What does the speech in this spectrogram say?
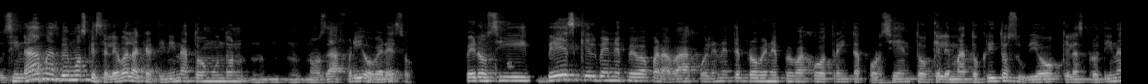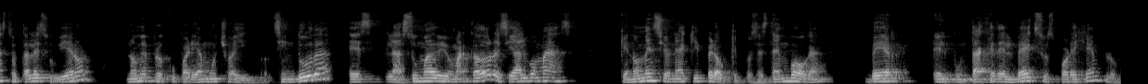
Si nada más vemos que se eleva la creatinina, todo el mundo nos da frío ver eso. Pero si ves que el BNP va para abajo, el NT-Pro BNP bajó 30%, que el hematocrito subió, que las proteínas totales subieron, no me preocuparía mucho ahí. Sin duda es la suma de biomarcadores y algo más que no mencioné aquí, pero que pues está en boga, ver el puntaje del Vexus, por ejemplo.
